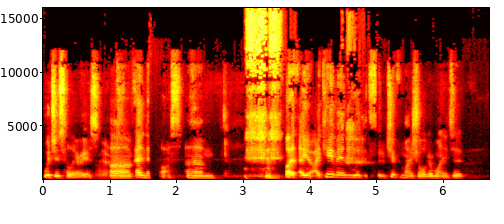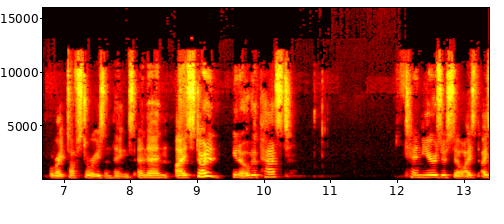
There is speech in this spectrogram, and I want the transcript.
which is hilarious. Yeah. Um, and their boss. Um, but you know, I came in with a sort of chip on my shoulder, wanting to write tough stories and things. And then I started, you know, over the past 10 years or so, I, I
